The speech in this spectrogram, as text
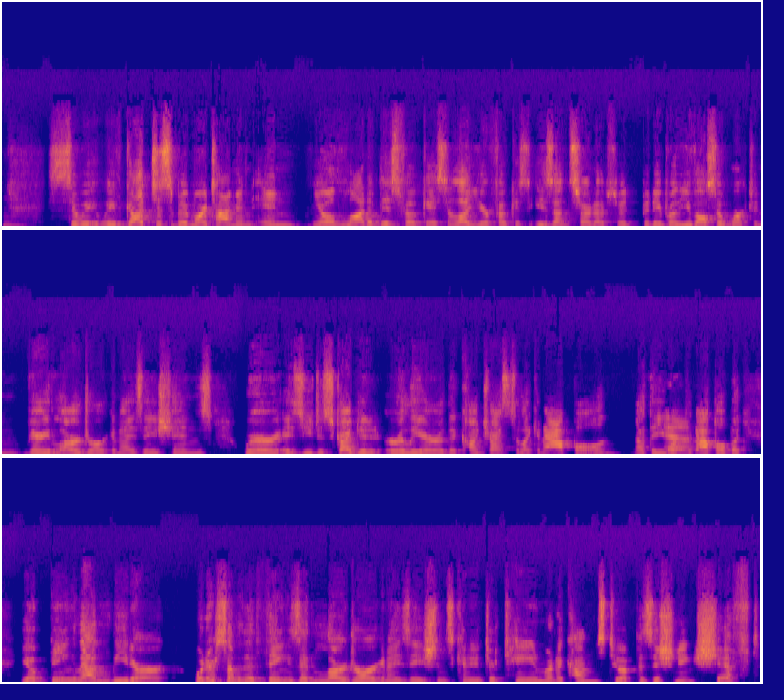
Hmm. So we, we've got just a bit more time and, and you know a lot of this focus and a lot of your focus is on startups but, but April you've also worked in very large organizations where as you described it earlier the contrast to like an Apple and not that you yeah. worked at Apple but you know being that leader what are some of the things that larger organizations can entertain when it comes to a positioning shift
